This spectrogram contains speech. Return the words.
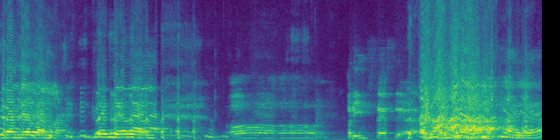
grandelan Grandelan. Oh, princess ya. Iya, rambutnya ya.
